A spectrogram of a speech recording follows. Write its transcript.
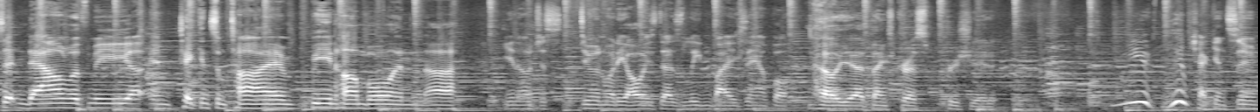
sitting down with me uh, and taking some time, being humble, and uh, you know just doing what he always does, leading by example. Hell yeah, thanks, Chris. Appreciate it. You, you. Check in soon.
